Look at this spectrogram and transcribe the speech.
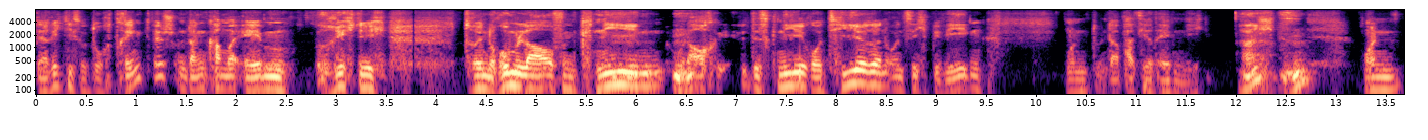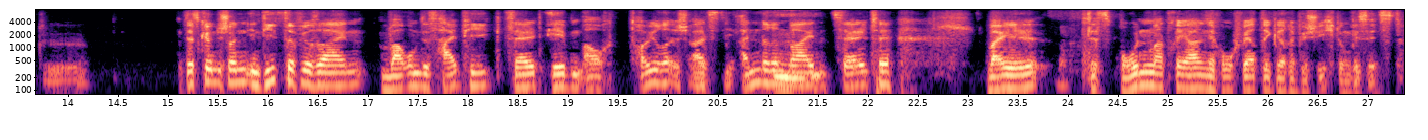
der richtig so durchtränkt ist. Und dann kann man eben richtig drin rumlaufen, knien und auch das Knie rotieren und sich bewegen. Und, und da passiert eben nicht, nichts. mhm. Und äh, das könnte schon ein Indiz dafür sein, warum das High Peak Zelt eben auch teurer ist als die anderen Mhm. beiden Zelte, weil das Bodenmaterial eine hochwertigere Beschichtung besitzt,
